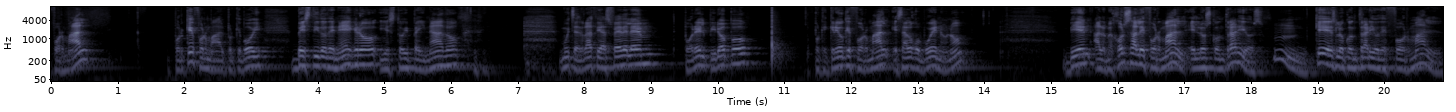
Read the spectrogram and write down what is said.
¿Formal? ¿Por qué formal? Porque voy vestido de negro y estoy peinado. Muchas gracias, Fedelem, por el piropo, porque creo que formal es algo bueno, ¿no? Bien, a lo mejor sale formal en los contrarios. Hmm, ¿Qué es lo contrario de formal?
